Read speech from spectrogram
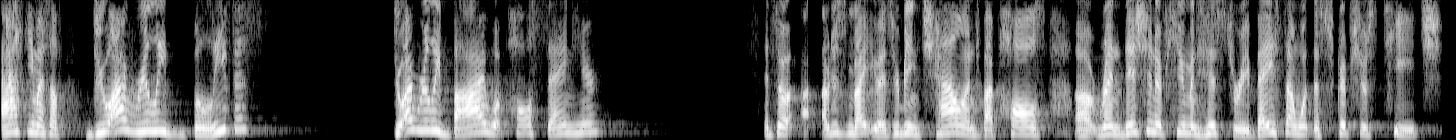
asking myself, do I really believe this? Do I really buy what Paul's saying here? And so I, I just invite you, as you're being challenged by Paul's uh, rendition of human history based on what the scriptures teach,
